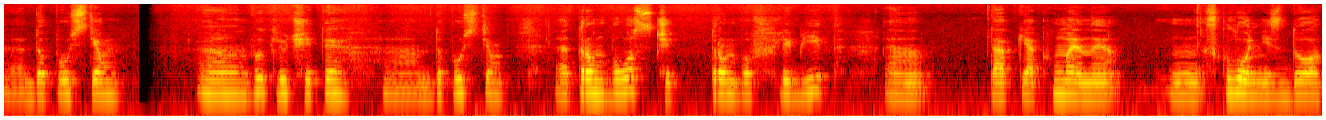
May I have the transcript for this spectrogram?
е, допустим, виключити, допустим, тромбоз чи тромбофлебіт, е, так як в мене склонність до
